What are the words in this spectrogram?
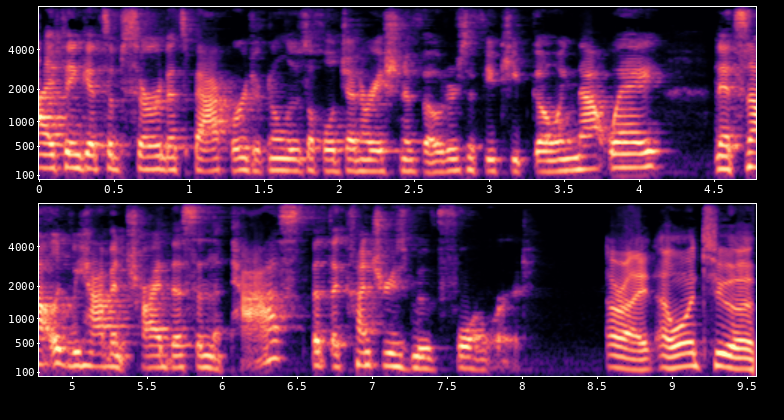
I think it's absurd. It's backward. You're going to lose a whole generation of voters if you keep going that way. And it's not like we haven't tried this in the past, but the country's moved forward. All right, I want to uh,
